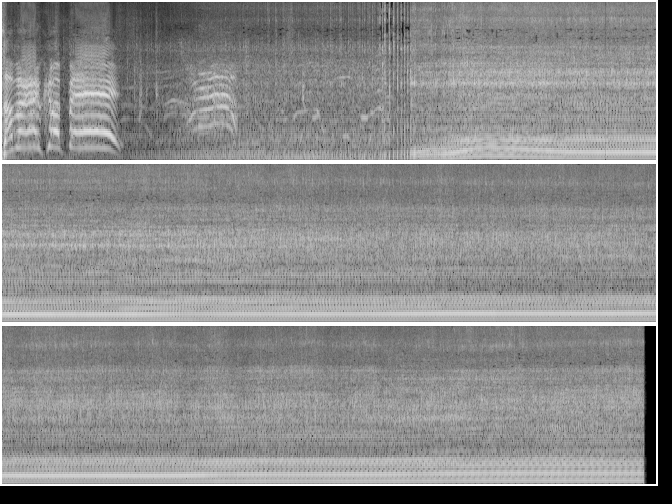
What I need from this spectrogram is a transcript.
Za chlapy!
